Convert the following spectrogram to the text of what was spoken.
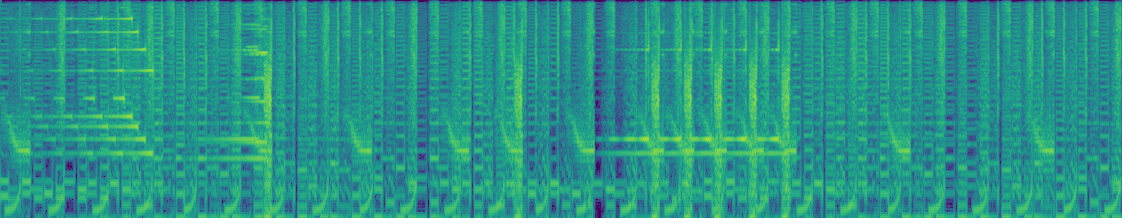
you. Thank you.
